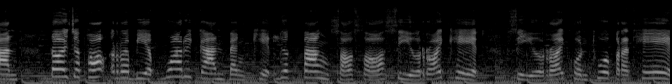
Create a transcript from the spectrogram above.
าร โดยเฉพาะระเบียบว่าด้วยการแบ่งเขตเลือกตั้งสส400 เขต 400 คนทั่วประเทศ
